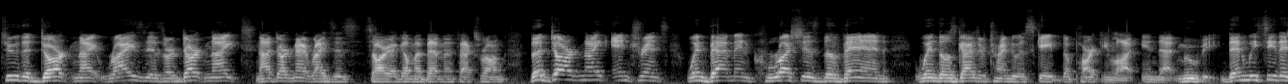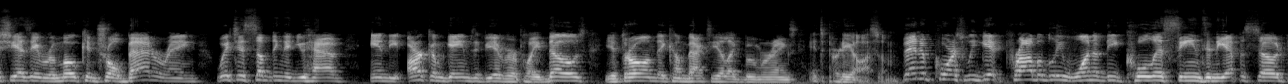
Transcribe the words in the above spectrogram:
to The Dark Knight Rises, or Dark Knight, not Dark Knight Rises. Sorry, I got my Batman facts wrong. The Dark Knight entrance when Batman crushes the van when those guys are trying to escape the parking lot in that movie. Then we see that she has a remote control Batarang, which is something that you have in the Arkham games, if you ever played those, you throw them, they come back to you like boomerangs. It's pretty awesome. Then, of course, we get probably one of the coolest scenes in the episode,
